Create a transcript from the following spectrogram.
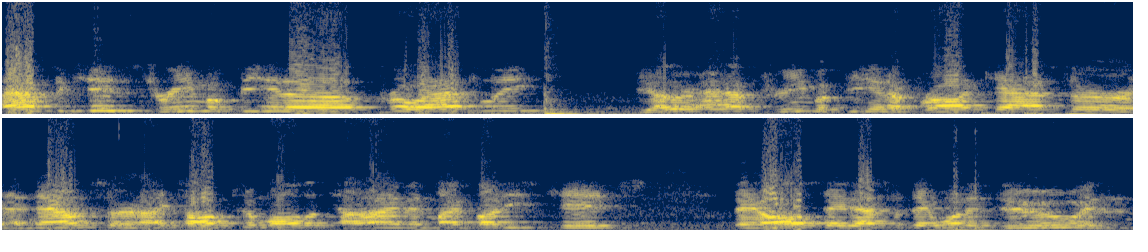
half the kids dream of being a pro athlete, the other half dream of being a broadcaster, an announcer, and I talk to them all the time, and my buddies' kids, they all say that's what they want to do, and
